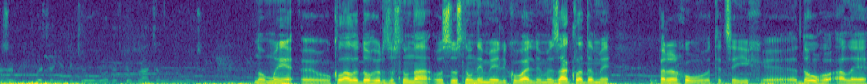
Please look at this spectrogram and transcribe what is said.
вже підписані такі угоди, співпраця. Ну, ми е, уклали договір з, основна, з основними лікувальними закладами. Перераховувати це їх е, довго, але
